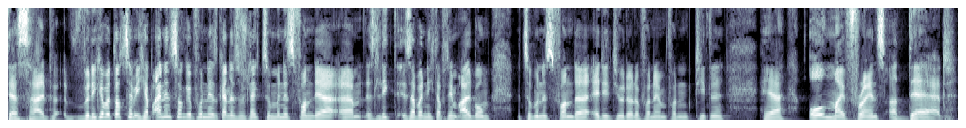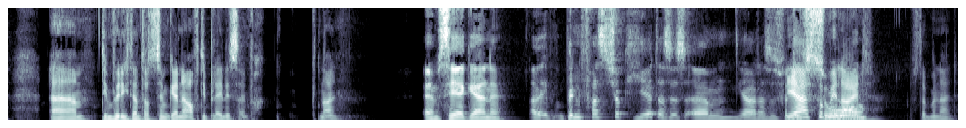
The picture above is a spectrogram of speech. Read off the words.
deshalb würde ich aber trotzdem, ich habe einen Song gefunden, der ist gar nicht so schlecht, zumindest von der, ähm, es liegt, ist aber nicht auf dem Album, zumindest von der Attitude oder von dem, von dem Titel her. All My Friends Are Dead. Ähm, den würde ich dann trotzdem gerne auf die Playlist einfach knallen. Ähm, sehr gerne. Aber ich bin fast schockiert, dass es, ähm, ja, dass es für Ja, dich es tut so... mir leid. Es tut mir leid.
